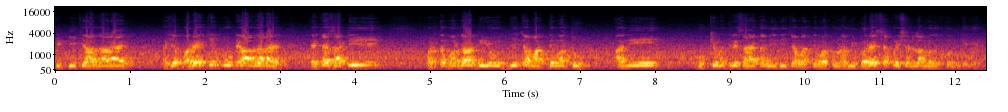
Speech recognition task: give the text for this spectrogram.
किडनीचे आजार आहेत असे बरेच जे मोठे आजार आहेत त्याच्यासाठी पंतप्रधान योजनेच्या माध्यमातून आणि मुख्यमंत्री सहायता निधीच्या माध्यमातून आम्ही बऱ्याचशा पेशंटला मदत करून दिली आहे.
